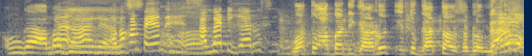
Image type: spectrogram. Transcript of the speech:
Enggak, abah Enggak di... ada. Abah kan PNS. Abah di Garut sih. Waktu Abah di Garut itu gatal sebelumnya. Garuk!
